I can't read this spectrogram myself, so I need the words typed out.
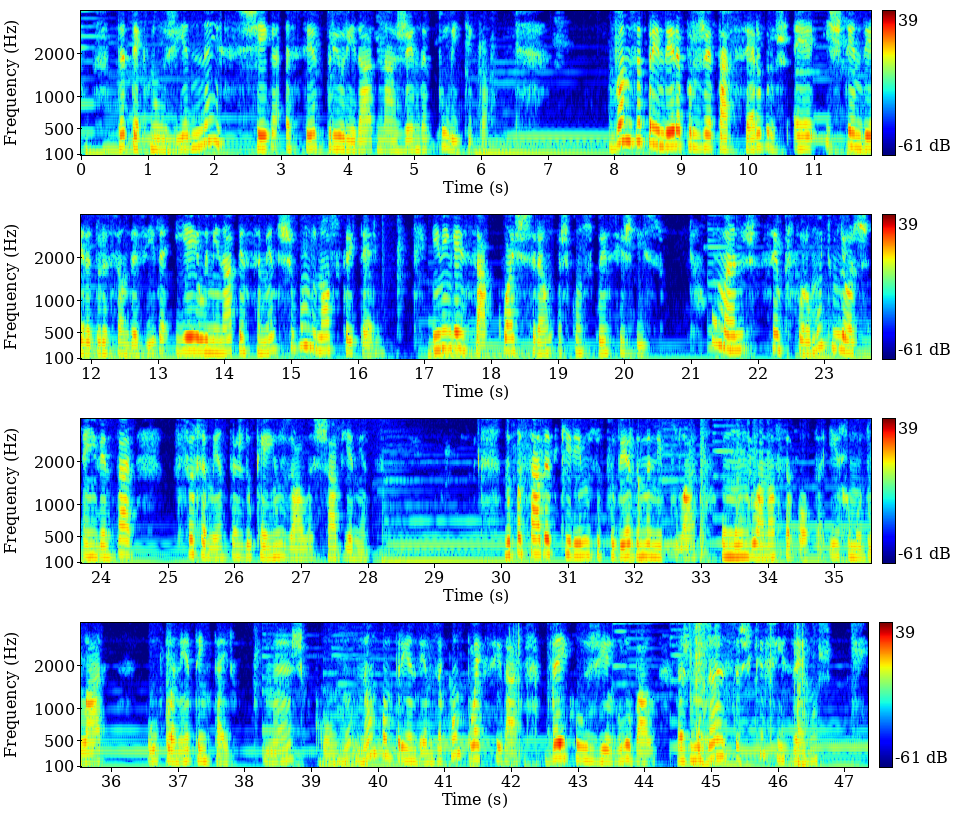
da tecnologia nem chega a ser prioridade na agenda política. Vamos aprender a projetar cérebros, a estender a duração da vida e a eliminar pensamentos segundo o nosso critério. E ninguém sabe quais serão as consequências disso. Humanos sempre foram muito melhores em inventar ferramentas do que em usá-las sabiamente. No passado adquirimos o poder de manipular o mundo à nossa volta e remodelar o planeta inteiro. Mas, como não compreendemos a complexidade da ecologia global, as mudanças que fizemos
